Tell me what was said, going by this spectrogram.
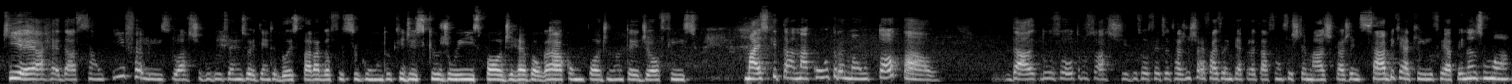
que é a redação infeliz do artigo 282, parágrafo 2 que diz que o juiz pode revogar, como pode manter de ofício, mas que está na contramão total da, dos outros artigos, ou seja, se a gente vai fazer uma interpretação sistemática, a gente sabe que aquilo foi apenas uma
